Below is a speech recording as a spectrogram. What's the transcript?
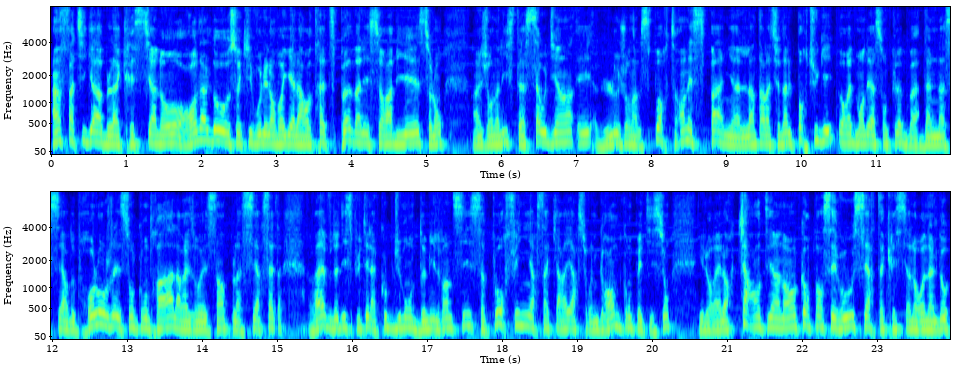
Infatigable Cristiano Ronaldo, ceux qui voulaient l'envoyer à la retraite peuvent aller se rhabiller selon un journaliste saoudien et le journal Sport en Espagne. L'international portugais aurait demandé à son club d'Al Nasser de prolonger son contrat. La raison est simple, CR7 rêve de disputer la Coupe du Monde 2026 pour finir sa carrière sur une grande compétition. Il aurait alors 41 ans. Qu'en pensez-vous? Certes, Cristiano Ronaldo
